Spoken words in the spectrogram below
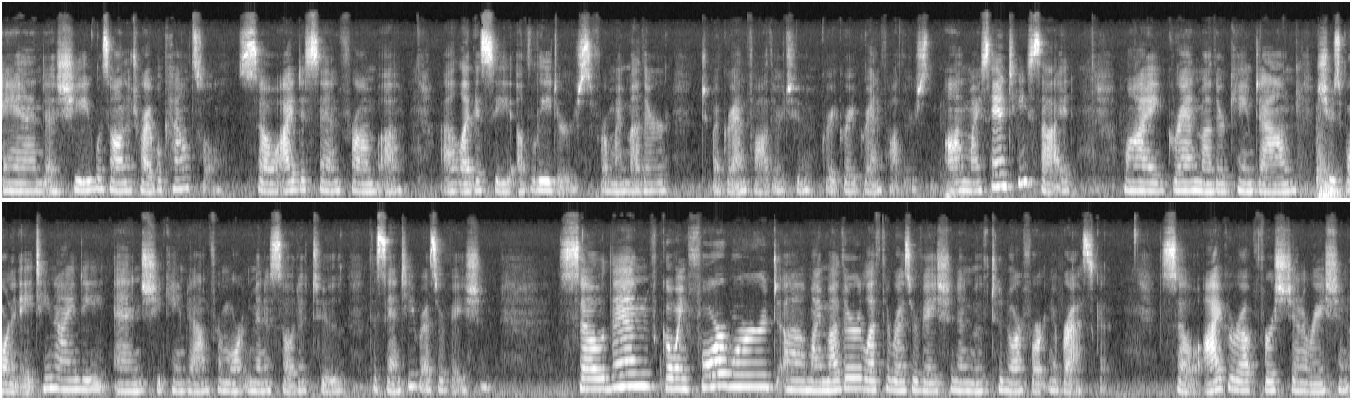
and uh, she was on the tribal council. So I descend from a, legacy of leaders from my mother to my grandfather to great great grandfathers. On my Santee side, my grandmother came down. She was born in 1890 and she came down from Morton, Minnesota to the Santee Reservation. So then, going forward, uh, my mother left the reservation and moved to Norfolk, Nebraska. So I grew up first generation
